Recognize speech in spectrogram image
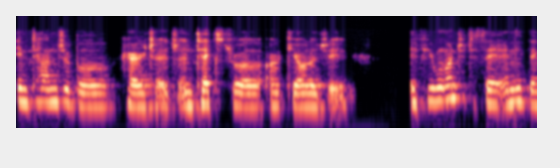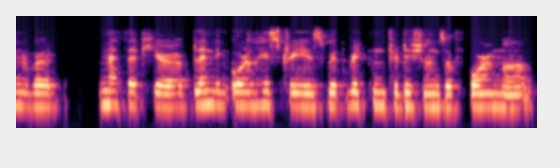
intangible heritage and textual archaeology. If you wanted to say anything about method here, blending oral histories with written traditions of formal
